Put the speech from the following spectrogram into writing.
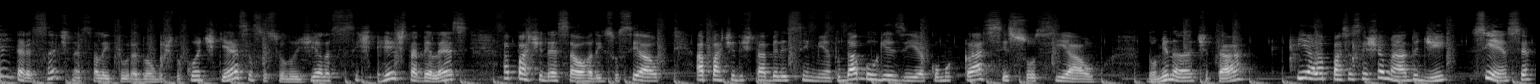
interessante nessa leitura do Augusto Conte que essa sociologia ela se restabelece a partir dessa ordem social, a partir do estabelecimento da burguesia como classe social dominante, tá? E ela passa a ser chamada de ciência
